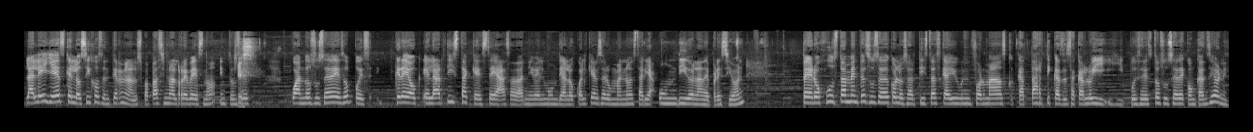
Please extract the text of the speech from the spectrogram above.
la ley es que los hijos entierren a los papás, sino al revés, ¿no? Entonces, Es- cuando sucede eso, pues creo que el artista que seas a nivel mundial o cualquier ser humano estaría hundido en la depresión. pero justamente sucede con los artistas que hay formas catárticas de sacarlo y, y, pues esto sucede con canciones.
